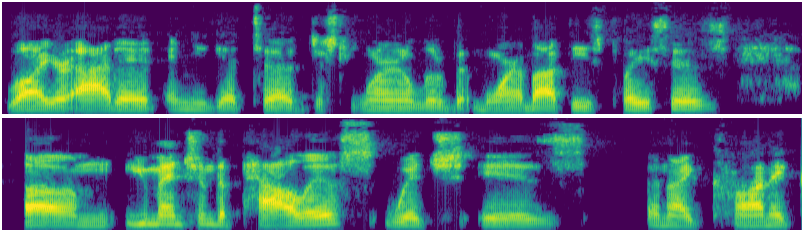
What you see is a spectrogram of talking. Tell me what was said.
while you're at it, and you get to just learn a little bit more about these places. Um, you mentioned the Palace, which is an iconic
